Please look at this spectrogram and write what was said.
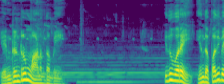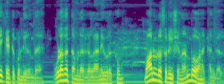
என்றென்றும் ஆனந்தமே. இதுவரை இந்த பதிவை கேட்டுக்கொண்டிருந்த உலகத் தமிழர்கள் அனைவருக்கும் மானுட சுரேஷின் அன்பு வணக்கங்கள்.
